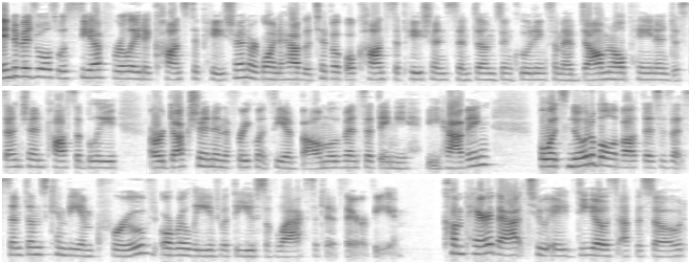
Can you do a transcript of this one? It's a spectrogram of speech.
Individuals with CF-related constipation are going to have the typical constipation symptoms, including some abdominal pain and distension, possibly a reduction in the frequency of bowel movements that they may be having. But what's notable about this is that symptoms can be improved or relieved with the use of laxative therapy. Compare that to a DIOS episode,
